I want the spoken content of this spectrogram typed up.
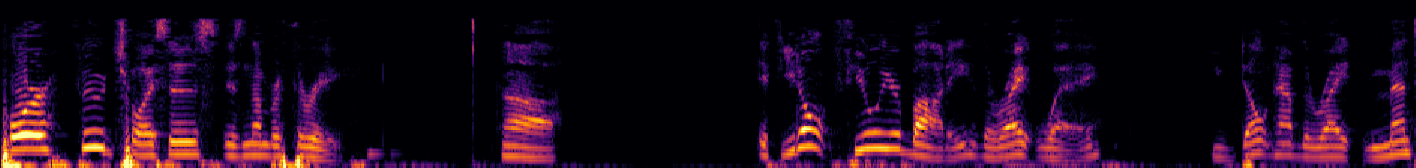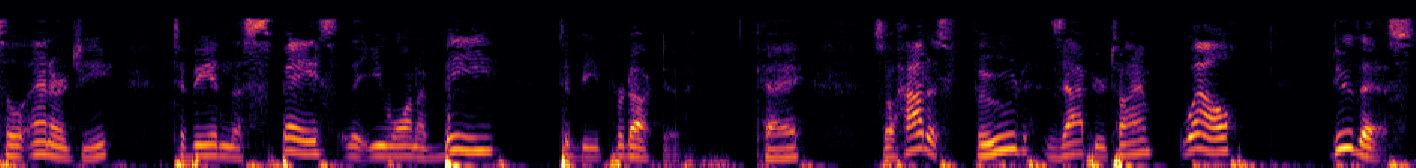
Poor food choices is number three. Uh, if you don't fuel your body the right way, you don't have the right mental energy to be in the space that you want to be to be productive. Okay? So how does food zap your time? Well, do this.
